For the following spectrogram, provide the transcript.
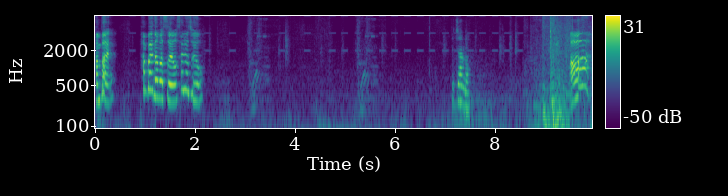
한 발 한 발 남았어요. 살려줘요. 해체한다. 아!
